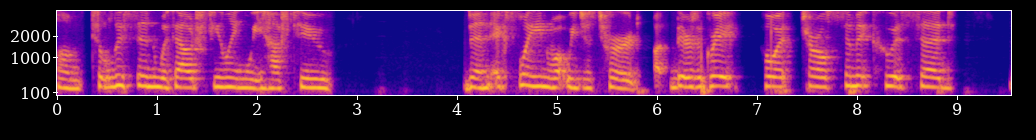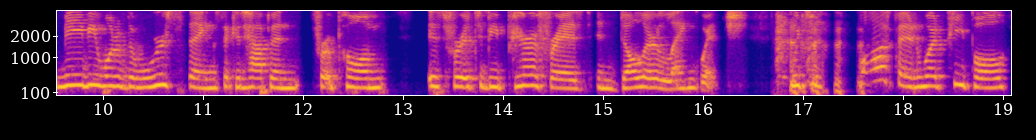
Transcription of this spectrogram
um, to listen without feeling we have to then explain what we just heard. Uh, there's a great poet, Charles Simic, who has said maybe one of the worst things that could happen for a poem is for it to be paraphrased in duller language, which is often what people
